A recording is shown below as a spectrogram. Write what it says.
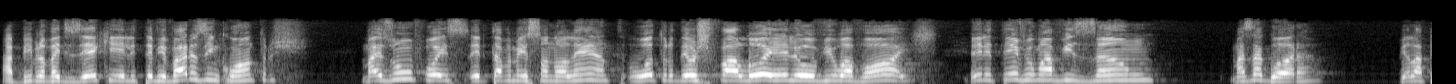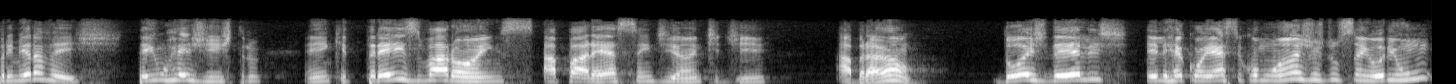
A Bíblia vai dizer que ele teve vários encontros, mas um foi, ele estava meio sonolento, o outro Deus falou e ele ouviu a voz, ele teve uma visão, mas agora, pela primeira vez, tem um registro em que três varões aparecem diante de Abraão. Dois deles ele reconhece como anjos do Senhor e um,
